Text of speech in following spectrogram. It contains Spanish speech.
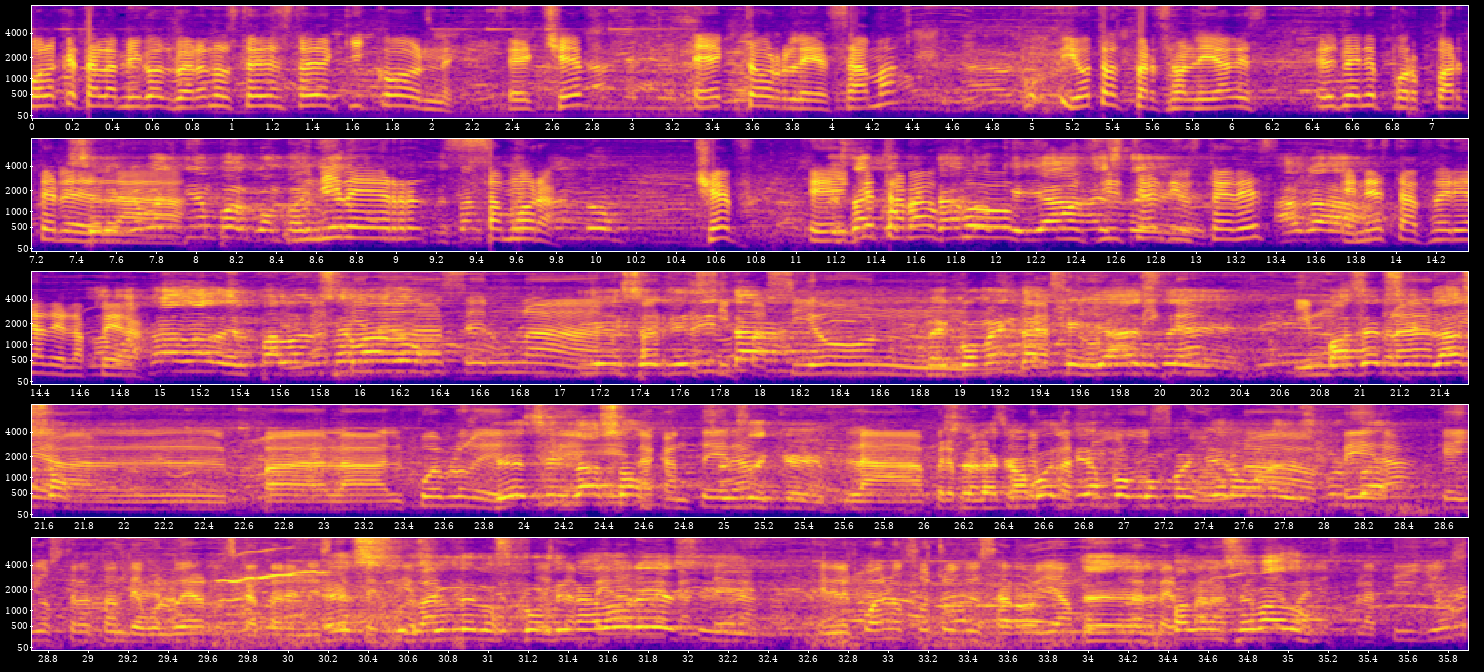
Hola, ¿qué tal amigos? Verán ustedes, estoy aquí con el chef Héctor Lezama y otras personalidades. Él viene por parte de la Univer Zamora. Chef, eh, ¿qué trabajo consiste el de ustedes en esta feria de la pera? La del palo encebado hacer una y participación me comentan que ya este, y va a ser sin lazo. al, al- al pueblo de, ¿Qué es sin de la cantera la se le preparación acabó de el tiempo, compañero, una una pera que ellos tratan de volver a rescatar en este Es festival. de los la la coordinadores y cantera, en el cual nosotros desarrollamos una preparación de varios platillos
